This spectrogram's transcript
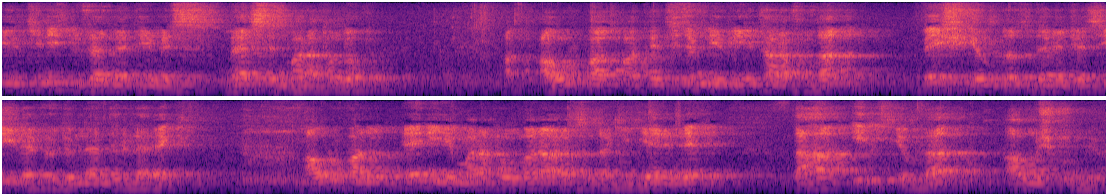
ilkini düzenlediğimiz Mersin Maratonu Avrupa Atletizm Birliği tarafından 5 yıldız derecesiyle ödüllendirilerek Avrupa'nın en iyi maratonları arasındaki yerini daha ilk yılda almış bulunuyor.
